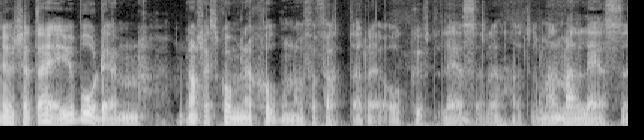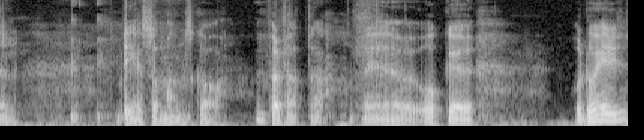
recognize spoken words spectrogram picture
Översättare är ju både en någon slags kombination av författare och läsare. Alltså man, man läser det som man ska författa. Eh, och, eh, och då är det ju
